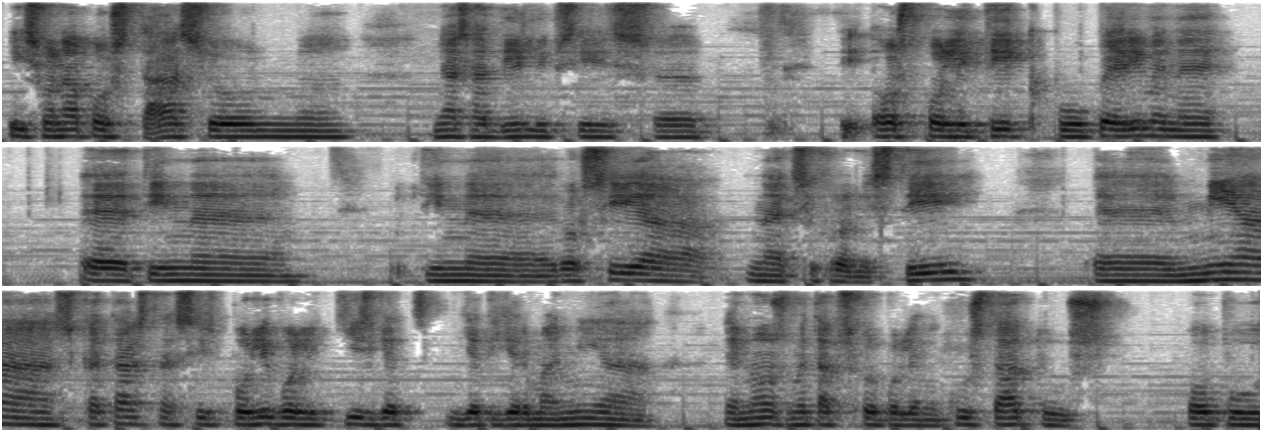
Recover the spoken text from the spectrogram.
ίσων αποστάσεων, μιας αντίληψης ως πολιτικ που περίμενε την, την Ρωσία να εξυγχρονιστεί, ε, μια κατάσταση πολύ βολικής για, για τη Γερμανία ενός μεταψυχροπολεμικού στάτους όπου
